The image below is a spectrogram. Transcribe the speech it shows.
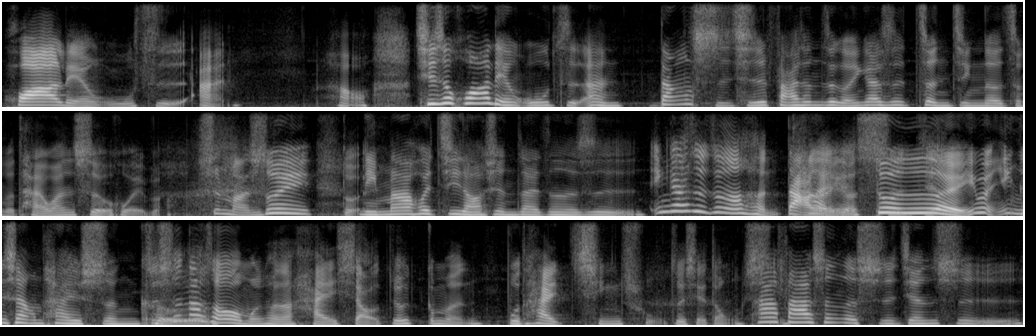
花莲五子案，好，其实花莲五子案当时其实发生这个，应该是震惊了整个台湾社会吧。是蛮所以你妈会记到现在，真的是应该是真的很大的一个事件。对对对，因为印象太深刻了。只是那时候我们可能还小，就根本不太清楚这些东西。它发生的时间是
